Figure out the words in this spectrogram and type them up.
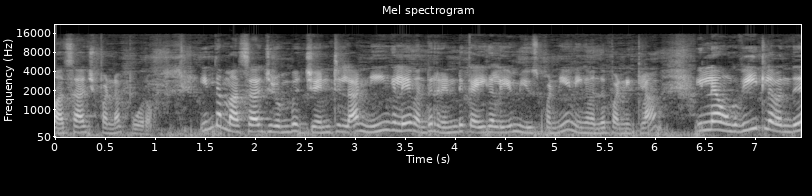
மசாஜ் பண்ண போகிறோம் இந்த மசாஜ் ரொம்ப ஜென்டிலாக நீங்களே வந்து ரெண்டு கைகளையும் யூஸ் பண்ணி நீங்கள் வந்து பண்ணிக்கலாம். இல்லை உங்கள் வீட்டில் வந்து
